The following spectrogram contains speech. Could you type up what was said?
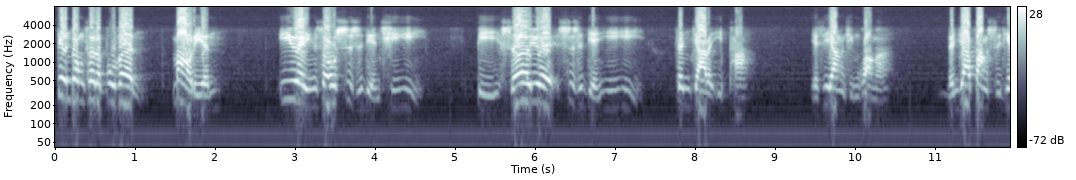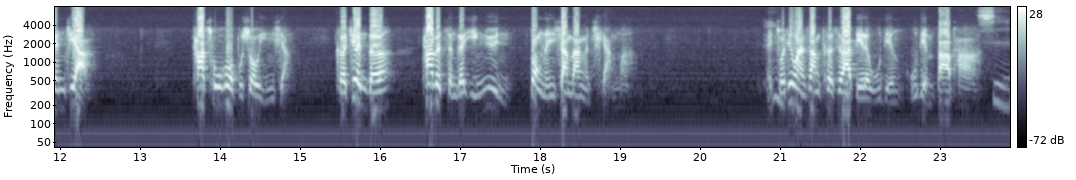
电动车的部分，茂联一月营收四十点七亿，比十二月四十点一亿增加了一趴，也是一样的情况啊。人家放十天假，他出货不受影响，可见得它的整个营运动能相当的强嘛。哎，昨天晚上特斯拉跌了五点五点八趴，是。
